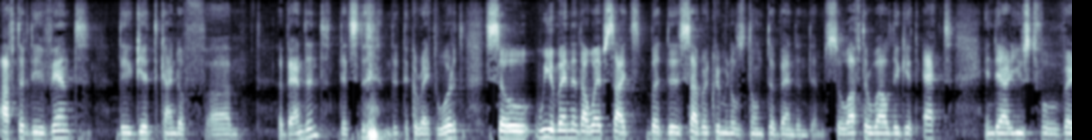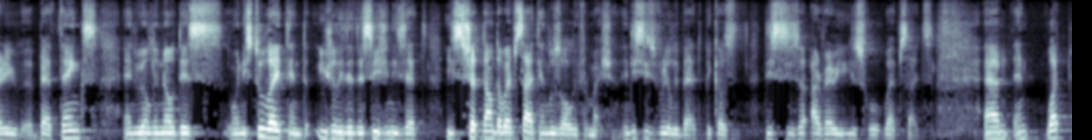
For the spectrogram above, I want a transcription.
after the event, they get kind of um, abandoned. That's the, the, the, correct word. So we abandoned our websites, but the cyber criminals don't abandon them. So after a while, they get hacked, and they are used for very bad things. And we only know this when it's too late. And usually, the decision is that is shut down the website and lose all information. And this is really bad because these are very useful websites. Um, and what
